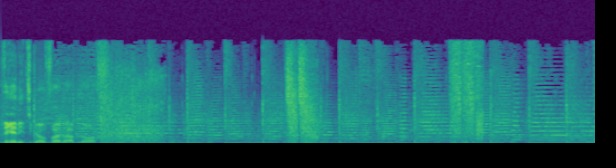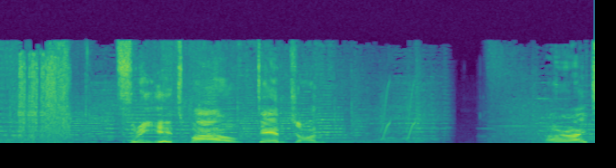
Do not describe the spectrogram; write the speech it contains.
I think I need to go further up north. Three hits. Wow. Damn, John. Alright.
